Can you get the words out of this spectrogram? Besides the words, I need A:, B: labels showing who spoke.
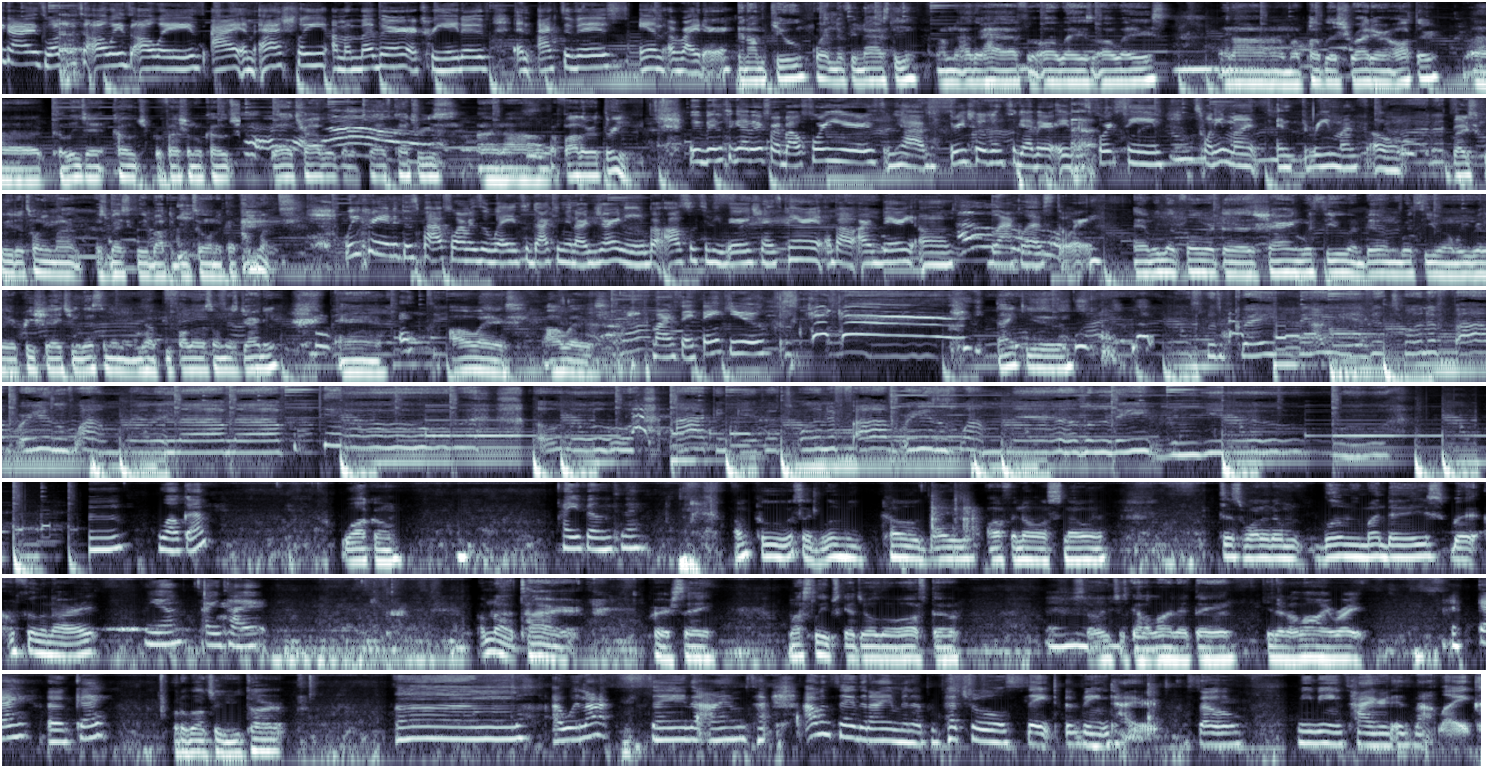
A: Hey guys, welcome to Always Always. I am Ashley. I'm a mother, a creative, an activist, and a writer.
B: And I'm Q, Quentin if you're nasty. I'm the other half of Always Always. And I'm a published writer and author, uh, collegiate coach, professional coach, well traveled in 12 countries, and um, a father of three.
A: We've been together for about four years. We have three children together, ages 14, 20 months, and three months old.
B: Basically, the 20 month is basically about to be two in a couple of months.
A: We created this platform as a way to document our journey, but also to be very transparent about our very own Black love story.
B: And we look forward to sharing with you and building with you. And we really appreciate you listening. And we hope you follow us on this journey. And always, always.
A: Mars, say thank you.
B: Thank you.
C: with gravy. I give you 25 reasons why I'm really in love, love with you. Oh, I can give you 25 reasons why
A: Welcome.
B: Welcome.
A: How you feeling today?
B: I'm cool. It's a gloomy, cold day, off and on snowing. Just one of them gloomy Mondays, but I'm feeling all right.
A: Yeah. Are you tired?
B: I'm not tired per se. My sleep schedule a little off though. Mm-hmm. So you just gotta line that thing, get it aligned right.
A: Okay. Okay.
B: What about you? You tired?
A: Um, I would not say that I am tired. I would say that I am in a perpetual state of being tired. So, me being tired is not like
